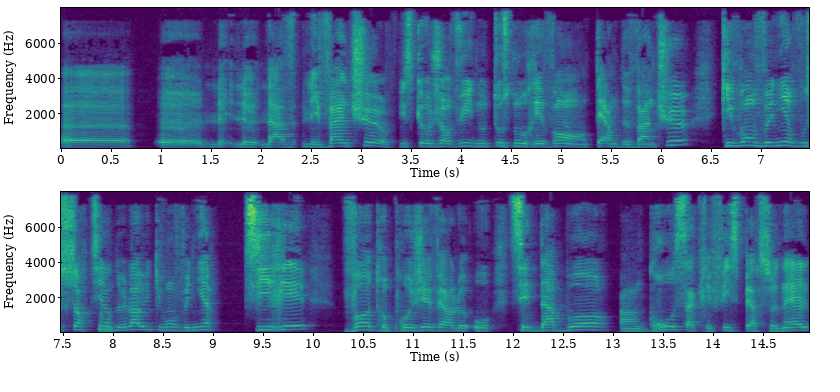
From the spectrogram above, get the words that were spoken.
euh, euh, le, la, les ventures, puisque aujourd'hui nous tous nous rêvons en termes de ventures, qui vont venir vous sortir mm. de là, ou qui vont venir tirer votre projet vers le haut. C'est d'abord un gros sacrifice personnel.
